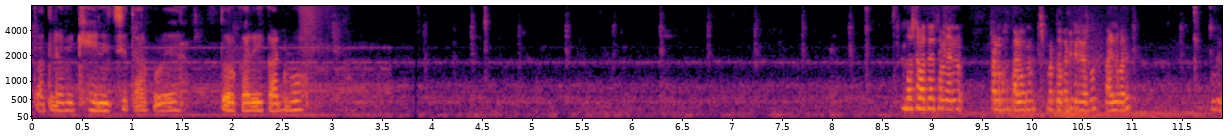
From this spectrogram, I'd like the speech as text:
তাড়াতাড়ি আমি খেয়ে নিচ্ছি, তারপরে তরকারি কাটবো। দশটা বাজার সামনে পানি ভালো না তরকারি কেটে রাখব পরে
